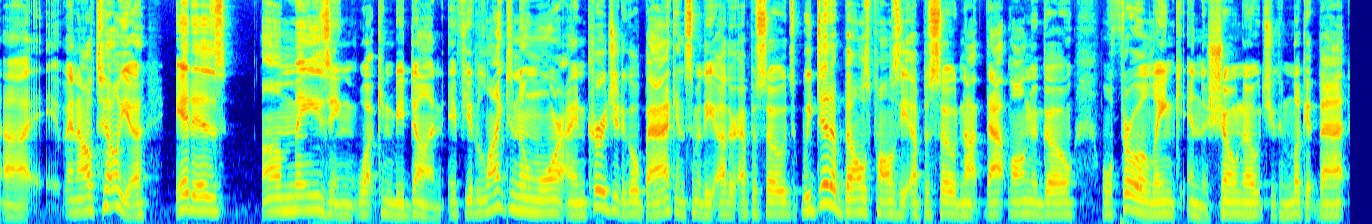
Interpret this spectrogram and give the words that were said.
Uh, and I'll tell you, it is amazing what can be done. If you'd like to know more, I encourage you to go back in some of the other episodes. We did a Bell's palsy episode not that long ago. We'll throw a link in the show notes. You can look at that.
